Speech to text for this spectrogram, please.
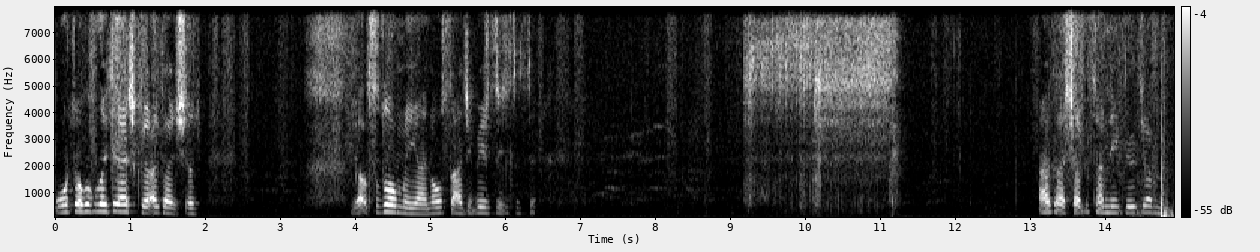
Ortaokuldakiler çıkıyor arkadaşlar. Rahatsız olmayın yani. O sadece bir zil sesi. Arkadaşlar bir saniye geleceğim.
